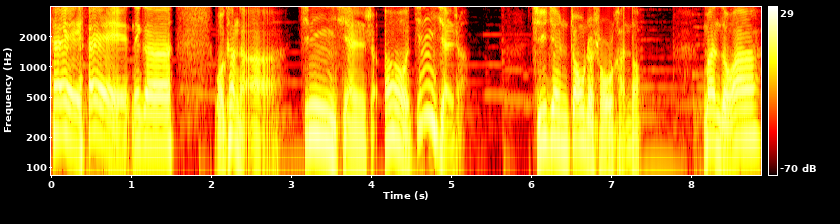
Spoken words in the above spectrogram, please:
嘿嘿，那个，我看看啊，金先生，哦，金先生，齐健招着手喊道：“慢走啊！”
